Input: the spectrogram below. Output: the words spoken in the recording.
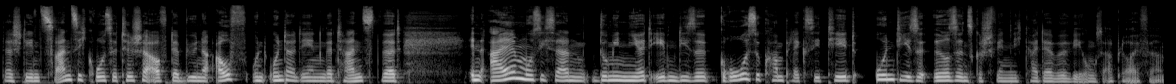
Da stehen 20 große Tische auf der Bühne auf und unter denen getanzt wird. In allem, muss ich sagen, dominiert eben diese große Komplexität und diese Irrsinnsgeschwindigkeit der Bewegungsabläufe.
